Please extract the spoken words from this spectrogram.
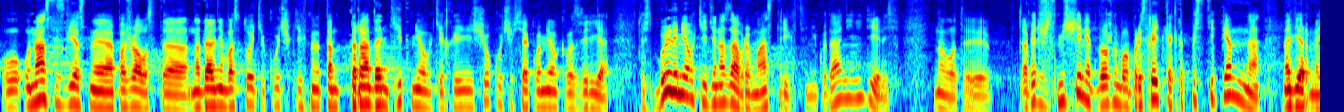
У, у нас известны, пожалуйста, на Дальнем Востоке куча каких-то там традонтит мелких и еще куча всякого мелкого зверья. То есть были мелкие динозавры в Маастрихте, никуда они не делись. Ну вот, опять же, смещение это должно было происходить как-то постепенно, наверное.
